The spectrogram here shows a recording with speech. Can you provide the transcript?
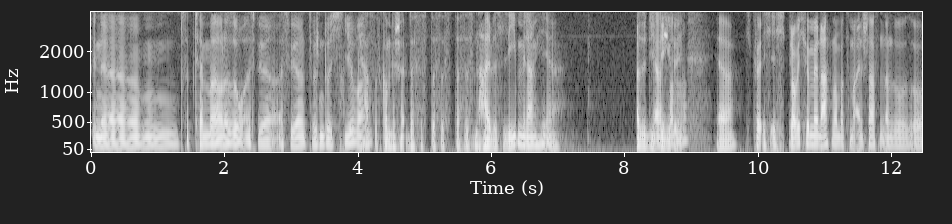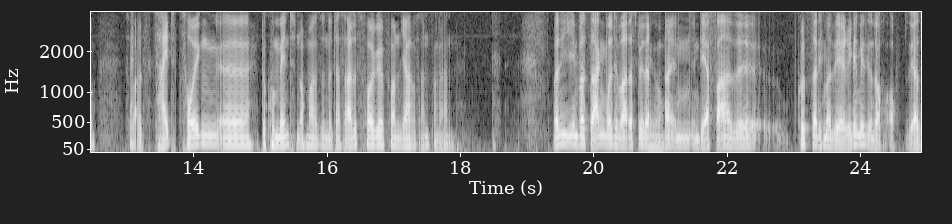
In ähm, September oder so, als wir, als wir zwischendurch hier waren. Krass, das kommt mir schon, das ist, das ist, das ist ein halbes Leben lang her. Also die ja, Dinge, schon, ne? ja. Ich glaube, ich, ich, glaub, ich höre mir nachher nochmal zum Einschlafen dann so, so so als Zeitzeugen-Dokument äh, nochmal so eine Das alles-Folge von Jahresanfang an. Was ich jedenfalls sagen wollte, war, dass wir da in, in der Phase kurzzeitig mal sehr regelmäßig und auch, auch sehr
